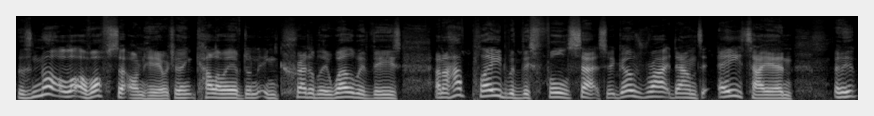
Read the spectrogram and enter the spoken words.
There's not a lot of offset on here, which I think Callaway have done incredibly well with these. And I have played with this full set, so it goes right down to 8 iron. And it,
